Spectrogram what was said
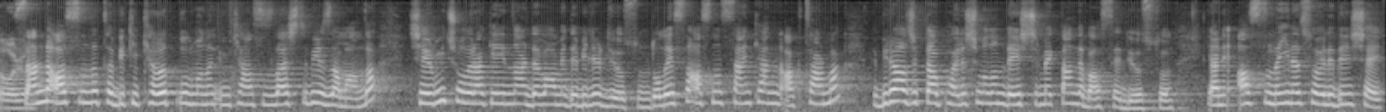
doğru. Sen de aslında tabii ki kağıt bulmanın imkansızlaştığı bir zamanda çevrim içi olarak yayınlar devam edebilir diyorsun. Dolayısıyla aslında sen kendini aktarmak ve birazcık daha paylaşım alanı değiştirmekten de bahsediyorsun. Yani aslında yine söylediğin şey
